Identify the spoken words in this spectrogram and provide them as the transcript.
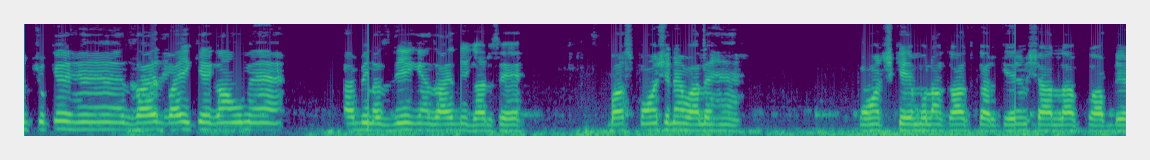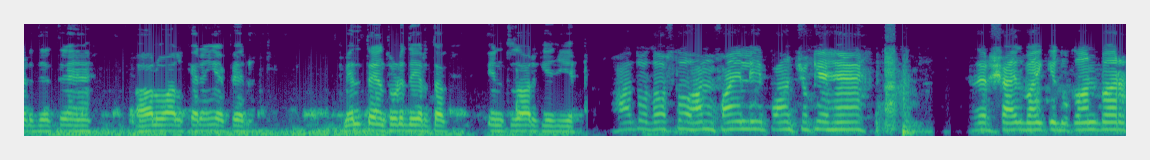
पहुँच चुके हैं जाहिद भाई के गाँव में। अभी नज़दीक हैं जाहिद के घर से। बस पहुँचने वाले हैं। पहुँच के मुलाकात करके इंशाल्लाह आपको अपडेट देते हैं। हाल वाल करेंगे फिर। मिलते हैं थोड़ी देर तक। इंतज़ार कीजिए। हाँ तो दोस्तों हम फाइनली पहुँच चुके हैं इधर शाहिद भाई की दुकान पर।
